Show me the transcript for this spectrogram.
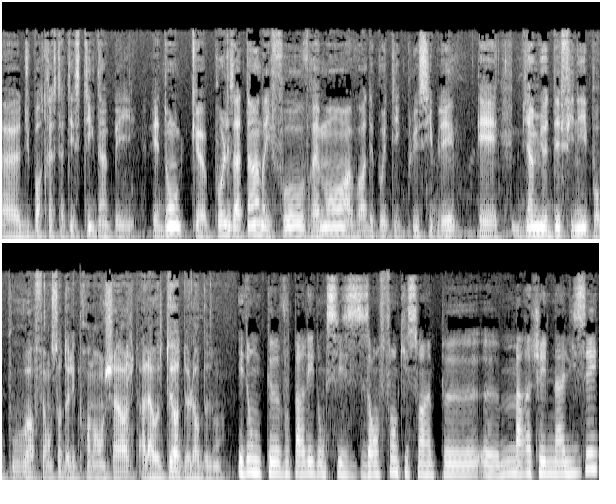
euh, du portrait statistique d'un pays. Et donc, euh, pour les atteindre, il faut vraiment avoir des politiques plus ciblées et bien mieux définies pour pouvoir faire en sorte de les prendre en charge à la hauteur de leurs besoins. Et donc, vous parlez donc ces enfants qui sont un peu marginalisés.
